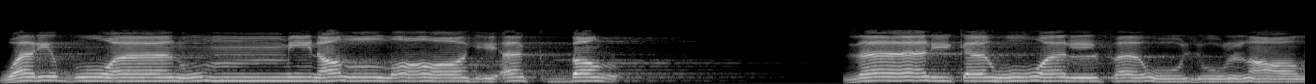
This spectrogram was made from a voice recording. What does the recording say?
وَرِضْوَانٌ مِّنَ اللَّهِ أَكْبَرُ ذَلِكَ هُوَ الْفَوْزُ الْعَظِيمُ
